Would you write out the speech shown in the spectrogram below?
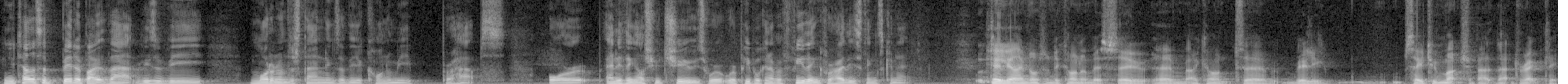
Can you tell us a bit about that vis a vis modern understandings of the economy, perhaps, or anything else you choose, where, where people can have a feeling for how these things connect? Well, clearly, I'm not an economist, so um, I can't uh, really say too much about that directly.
